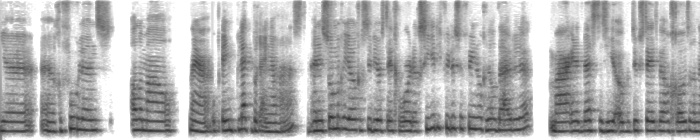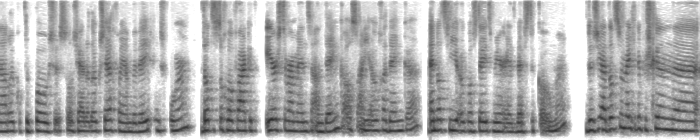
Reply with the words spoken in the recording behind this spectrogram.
je gevoelens, allemaal nou ja, op één plek brengen haast. En in sommige yoga-studio's tegenwoordig zie je die filosofie nog heel duidelijk. Maar in het Westen zie je ook natuurlijk steeds wel een grotere nadruk op de poses. Zoals jij dat ook zegt, van ja, een bewegingsvorm. Dat is toch wel vaak het eerste waar mensen aan denken als ze aan yoga denken. En dat zie je ook wel steeds meer in het Westen komen. Dus ja, dat is een beetje de verschillende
